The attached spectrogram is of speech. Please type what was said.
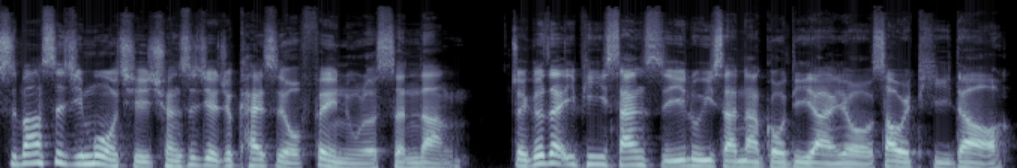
十八世纪末期，全世界就开始有废奴的声浪。嘴哥在一 p 三十一路易珊那购地案有稍微提到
